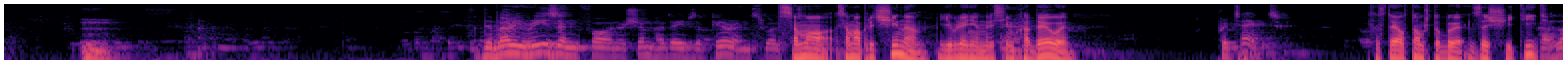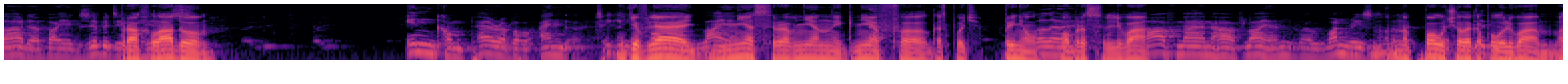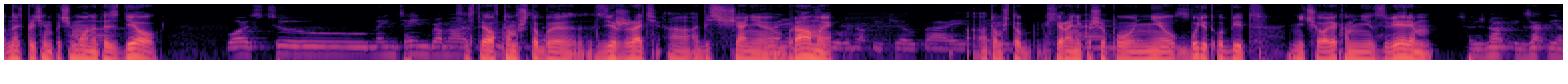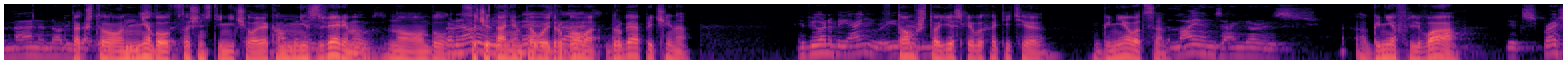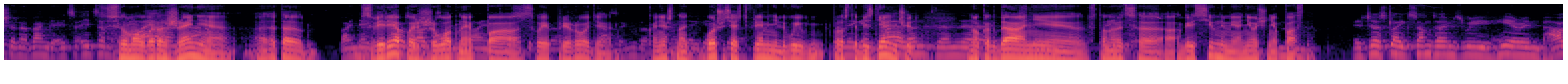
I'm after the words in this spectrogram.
the very reason for Nrsimhadev's appearance was Само, сама причина явления Нарисимхадевы состояла в том, чтобы защитить Прохладу, являя несравненный гнев. э, Господь принял uh, образ льва, на получеловека, полульва. Одна из причин, почему он это сделал, состояла в том, чтобы сдержать а, обещание Брамы о том, что Хираникашипу не будет убит ни человеком, ни зверем. Так что он не был в точности ни человеком, ни зверем, но он был сочетанием того и другого. Другая причина в том, что если вы хотите гневаться, а, гнев льва, само выражение, э, это свирепое животное по своей природе. Конечно, большую uh, часть времени львы просто бездельничают, но когда они становятся агрессивными, они очень опасны.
